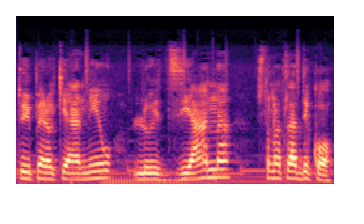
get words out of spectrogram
του υπεροκεανίου Λουιτζιάννα στον Ατλαντικό.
